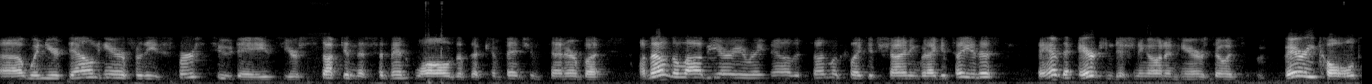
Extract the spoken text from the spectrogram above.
uh, when you're down here for these first two days, you're stuck in the cement walls of the convention center, but I'm out in the lobby area right now. The sun looks like it's shining, but I can tell you this: they have the air conditioning on in here, so it's very cold.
